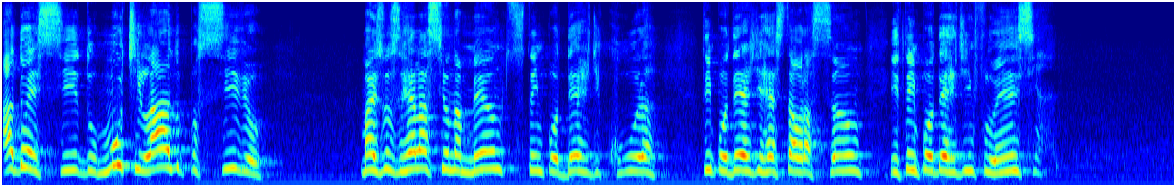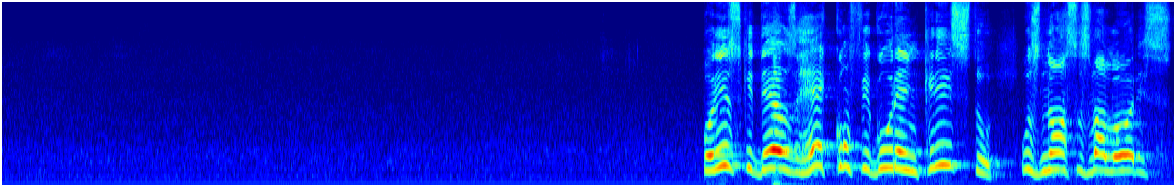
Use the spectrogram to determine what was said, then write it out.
adoecido, mutilado possível, mas os relacionamentos têm poder de cura, têm poder de restauração e têm poder de influência. Por isso que Deus reconfigura em Cristo os nossos valores.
